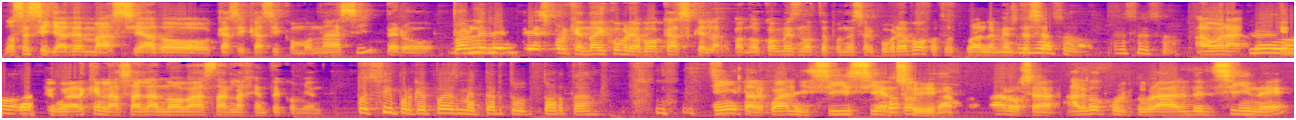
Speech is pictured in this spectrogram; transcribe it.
no sé si ya demasiado casi casi como nazi, pero probablemente es porque no hay cubrebocas que cuando comes no te pones el cubrebocas, probablemente es eso, es eso. Ahora, Luego, ¿quién asegurar que en la sala no va a estar la gente comiendo? Pues sí, porque puedes meter tu torta. Sí, tal cual, y sí siento que va a pasar, o sea, algo cultural del cine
